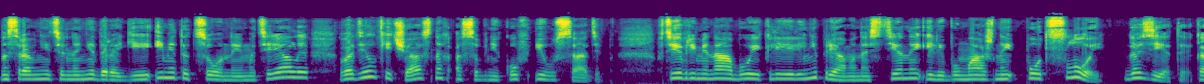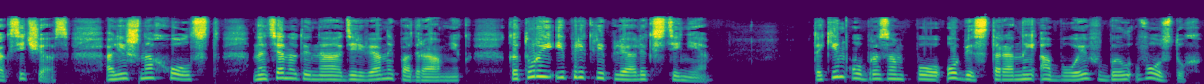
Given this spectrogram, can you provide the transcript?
на сравнительно недорогие имитационные материалы в отделке частных особняков и усадеб. В те времена обои клеили не прямо на стены или бумажный подслой, газеты, как сейчас, а лишь на холст, натянутый на деревянный подрамник, который и прикрепляли к стене. Таким образом, по обе стороны обоев был воздух.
